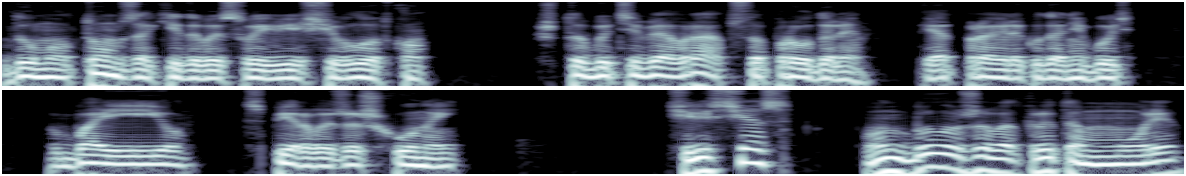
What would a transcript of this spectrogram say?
думал Том, закидывая свои вещи в лодку, — «чтобы тебя в рабство продали и отправили куда-нибудь в Баию с первой же шхуной». Через час он был уже в открытом море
